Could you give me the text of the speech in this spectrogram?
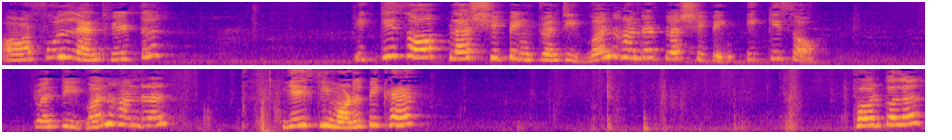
और full length width 2100 plus shipping 2100 plus shipping 2100 2100 ये इसकी मॉडल पिक है। थर्ड कलर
